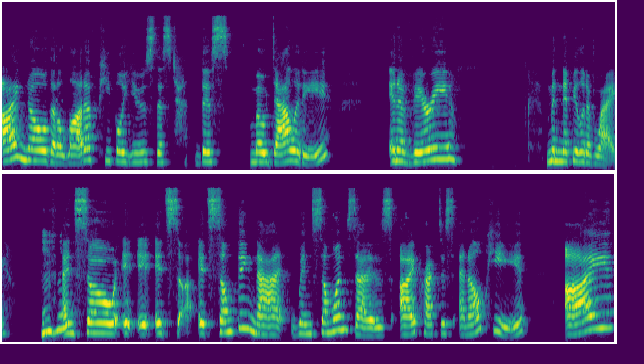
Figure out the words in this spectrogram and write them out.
I know that a lot of people use this t- this modality in a very manipulative way. Mm-hmm. And so it, it, it's it's something that when someone says I practice NLP, I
